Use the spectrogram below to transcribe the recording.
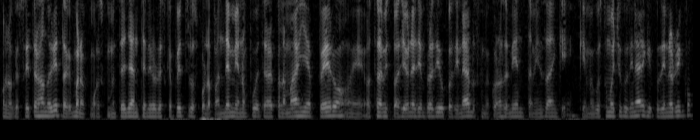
con lo que estoy trabajando ahorita. Bueno, como les comenté ya en anteriores capítulos, por la pandemia no pude trabajar con la magia, pero eh, otra de mis pasiones siempre ha sido cocinar. Los que me conocen bien también saben que, que me gusta mucho cocinar y que cocino rico.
